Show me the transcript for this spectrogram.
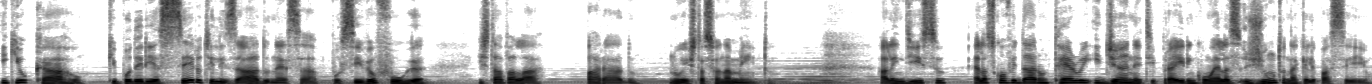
e que o carro, que poderia ser utilizado nessa possível fuga, estava lá, parado, no estacionamento. Além disso, elas convidaram Terry e Janet para irem com elas junto naquele passeio.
